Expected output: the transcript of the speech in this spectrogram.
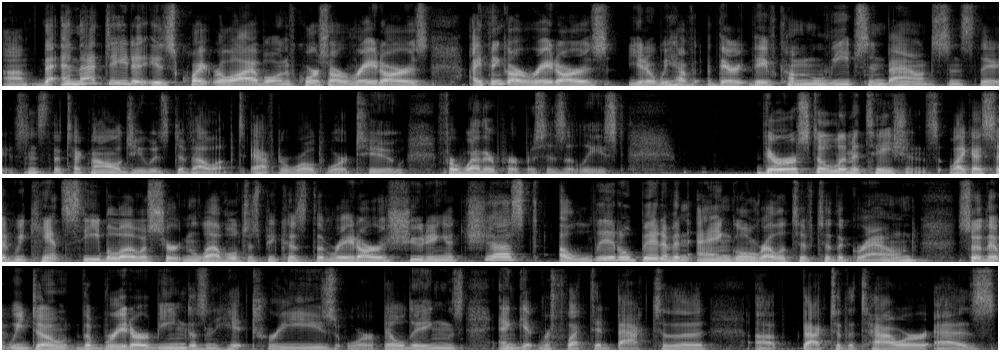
Um, th- and that data is quite reliable. And of course, our radars. I think our radars. You know, we have they they've come leaps and bounds since they since the technology was developed after World War II for weather purposes at least there are still limitations. Like I said, we can't see below a certain level just because the radar is shooting at just a little bit of an angle relative to the ground so that we don't the radar beam doesn't hit trees or buildings and get reflected back to the uh, back to the tower as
